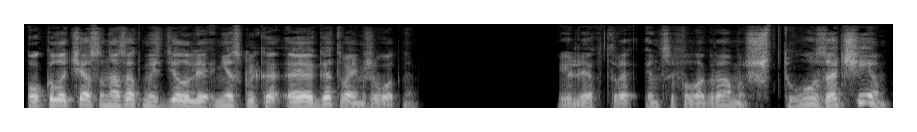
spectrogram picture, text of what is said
Около часа назад мы сделали несколько ЭЭГ твоим животным. Электроэнцефалограмма? Что? Зачем?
